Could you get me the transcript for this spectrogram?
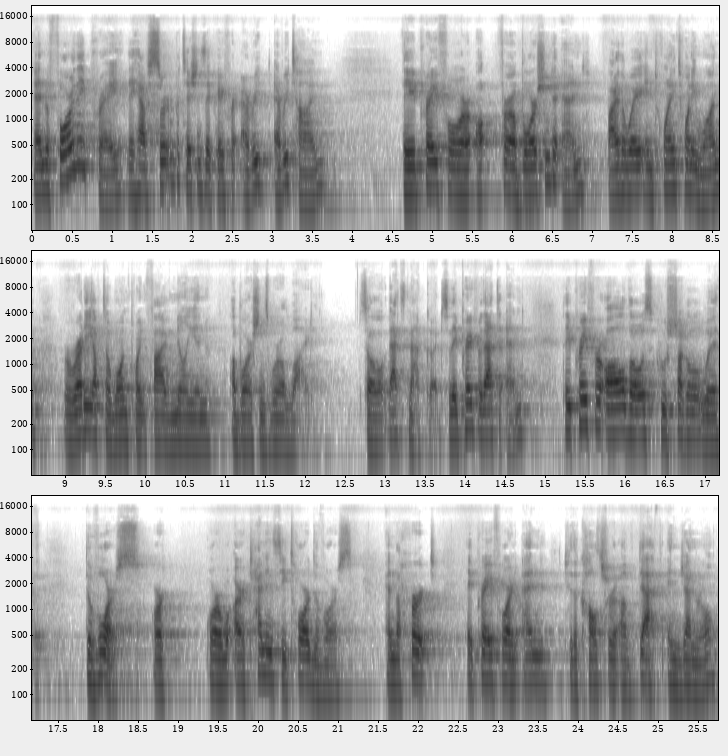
And before they pray, they have certain petitions they pray for every, every time. They pray for, for abortion to end. By the way, in 2021, we're already up to 1.5 million abortions worldwide. So that's not good. So they pray for that to end. They pray for all those who struggle with divorce or, or our tendency toward divorce and the hurt. They pray for an end to the culture of death in general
